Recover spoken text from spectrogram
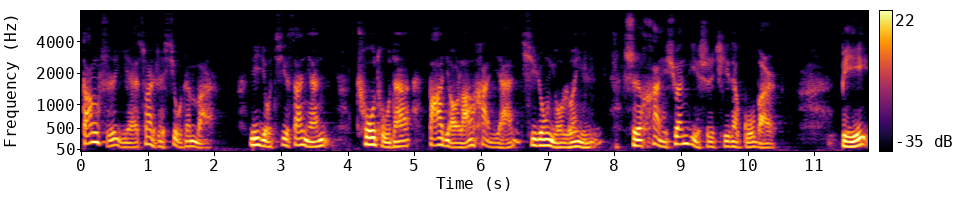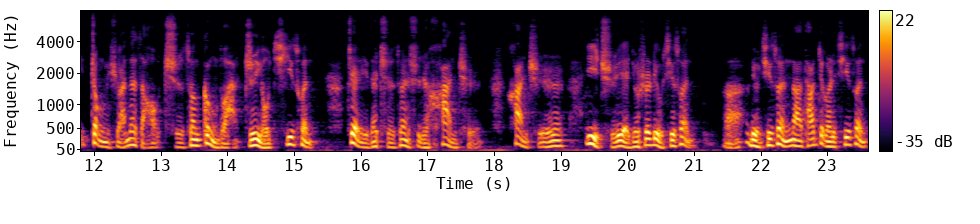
当时也算是袖珍本。一九七三年。出土的八角廊汉简，其中有《论语》，是汉宣帝时期的古本，比郑玄的早，尺寸更短，只有七寸。这里的尺寸是汉尺，汉尺一尺也就是六七寸啊，六七寸。那它这个是七寸，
